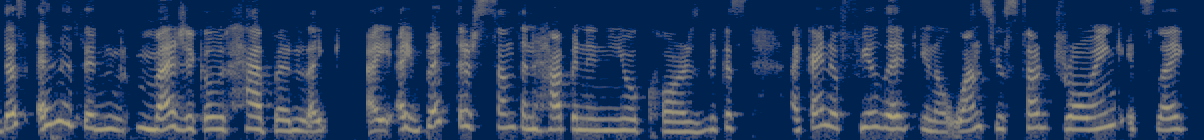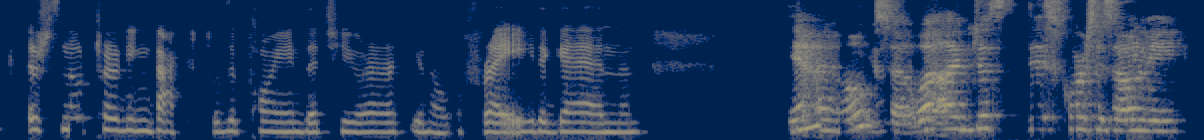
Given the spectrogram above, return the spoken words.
does anything magical happen like I, I bet there's something happening in your course because I kind of feel that you know once you start drawing, it's like there's no turning back to the point that you are you know afraid again. And yeah, I hope so. Well, I'm just this course is only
